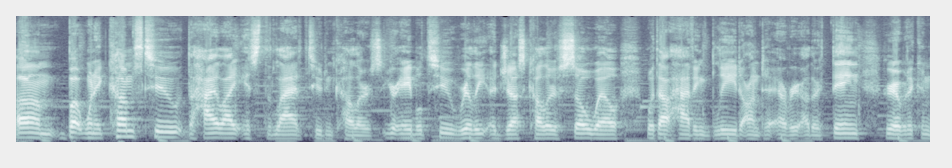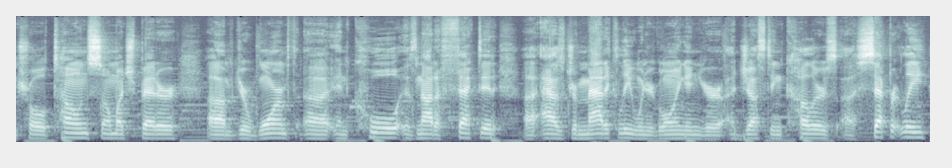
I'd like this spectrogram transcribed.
Um, but when it comes to the highlight, it's the latitude and colors. You're able to really adjust colors so well without having bleed onto every other thing. You're able to control tones so much better. Um, your warmth uh, and cool is not affected uh, as dramatically when you're going and you're adjusting colors uh, separately.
